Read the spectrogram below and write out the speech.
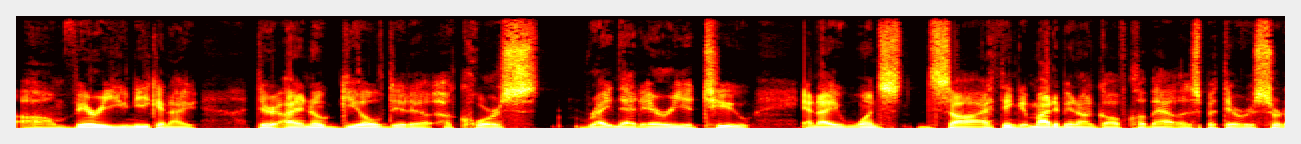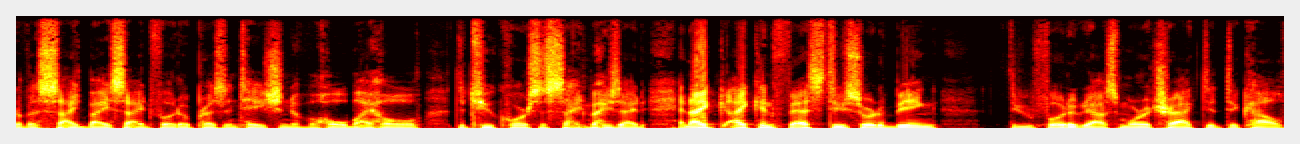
um, very unique. And I there I know Gil did a, a, course right in that area too. And I once saw I think it might have been on Golf Club Atlas, but there was sort of a side by side photo presentation of a hole by hole, the two courses side by side. And I I confess to sort of being through photographs more attracted to Kyle,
